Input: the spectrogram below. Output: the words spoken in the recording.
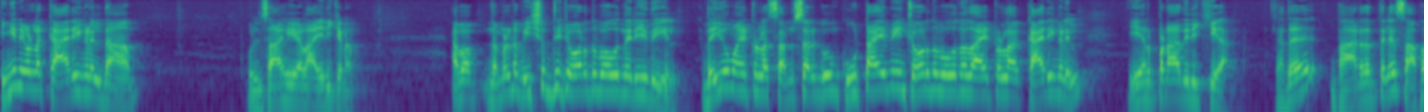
ഇങ്ങനെയുള്ള കാര്യങ്ങളിൽ നാം ഉത്സാഹികളായിരിക്കണം. അപ്പം നമ്മളുടെ വിശുദ്ധി ചോർന്നു പോകുന്ന രീതിയിൽ ദൈവമായിട്ടുള്ള സംസർഗവും കൂട്ടായ്മയും ചോർന്നു പോകുന്നതായിട്ടുള്ള കാര്യങ്ങളിൽ ഏർപ്പെടാതിരിക്കുക. അത് ഭാരതത്തിലെ സഭ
